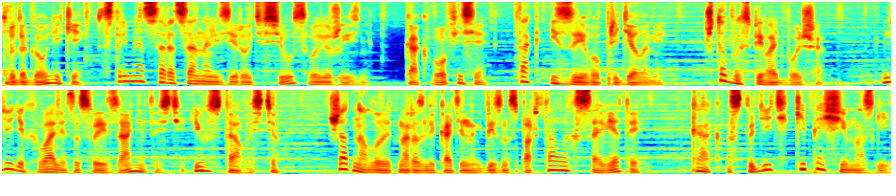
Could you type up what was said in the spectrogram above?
Трудоголики стремятся рационализировать всю свою жизнь, как в офисе, так и за его пределами, чтобы успевать больше. Люди хвалятся своей занятостью и усталостью, жадно ловят на развлекательных бизнес-порталах советы, как остудить кипящие мозги,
